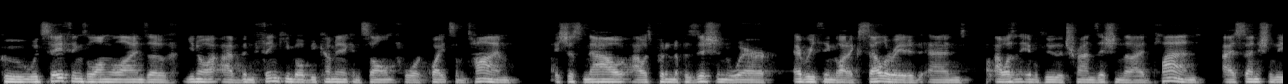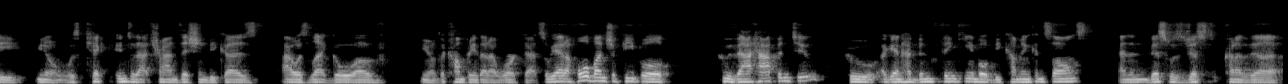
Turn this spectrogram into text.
who would say things along the lines of, you know, I've been thinking about becoming a consultant for quite some time. It's just now I was put in a position where everything got accelerated and I wasn't able to do the transition that I had planned. I essentially, you know, was kicked into that transition because I was let go of, you know, the company that I worked at. So we had a whole bunch of people who that happened to, who again had been thinking about becoming consultants. And then this was just kind of the,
